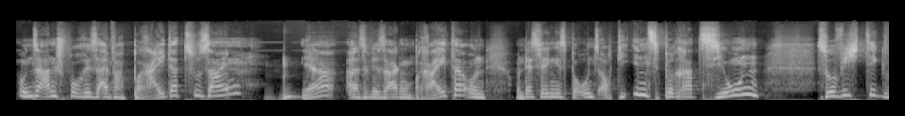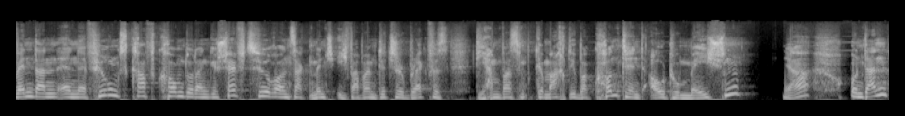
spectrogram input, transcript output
unser Anspruch ist einfach breiter zu sein. Mhm. Ja, also wir sagen breiter und, und deswegen ist bei uns auch die Inspiration so wichtig, wenn dann eine Führungskraft kommt oder ein Geschäftsführer und sagt, Mensch, ich war beim Digital Breakfast, die haben was gemacht über Content Automation. Ja, und dann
